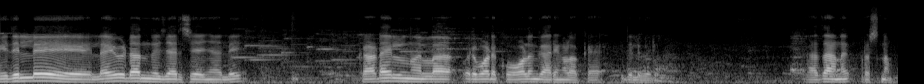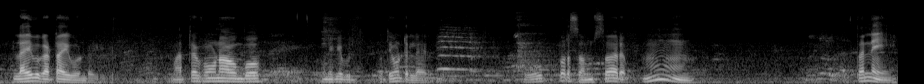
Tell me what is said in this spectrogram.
ഇതിൽ ലൈവ് ഇടാമെന്ന് വിചാരിച്ചു കഴിഞ്ഞാൽ കടയിൽ നിന്നുള്ള ഒരുപാട് കോളും കാര്യങ്ങളൊക്കെ ഇതിൽ വരും. അതാണ് പ്രശ്നം. ലൈവ് കട്ടായി കൊണ്ടിരിക്കും മറ്റേ ഫോണാകുമ്പോൾ എനിക്ക് ബുദ്ധി- ബുദ്ധിമുട്ടില്ലായിരുന്നു. സൂപ്പർ സംസാരം. തന്നെ.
